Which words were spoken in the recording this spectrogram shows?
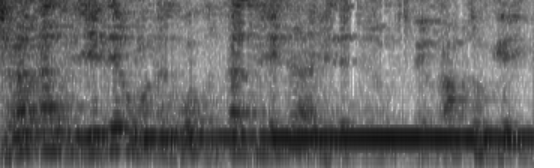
шығарған жерде оны оқытқан жерде обязательно жұмыспен қамту керек.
